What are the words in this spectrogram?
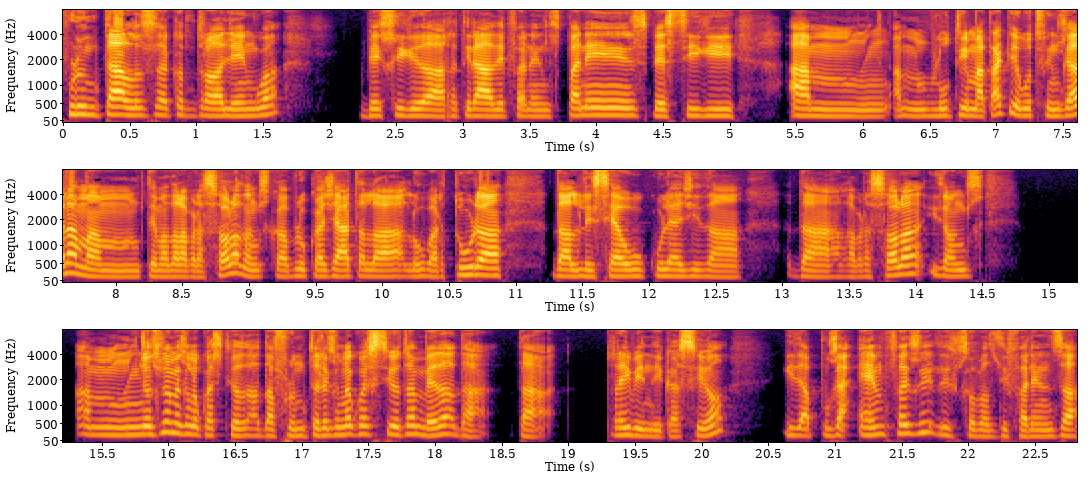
frontals eh, contra la llengua, bé sigui de retirar diferents paners, bé sigui amb, amb l'últim atac que hi ha hagut fins ara amb, amb el tema de la Bressola, doncs, que ha bloquejat l'obertura del Liceu Col·legi de, de la Bressola, i doncs um, no és només una qüestió de, de frontera, és una qüestió també de, de, de reivindicació i de posar èmfasi sobre els diferents eh,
